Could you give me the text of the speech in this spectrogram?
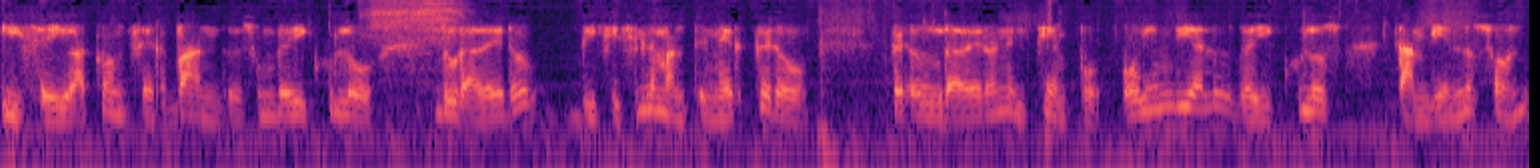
y se iba conservando. Es un vehículo duradero, difícil de mantener, pero pero duradero en el tiempo. Hoy en día los vehículos también lo son.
